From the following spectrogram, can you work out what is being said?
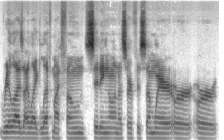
realize I like left my phone sitting on a surface somewhere, or or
